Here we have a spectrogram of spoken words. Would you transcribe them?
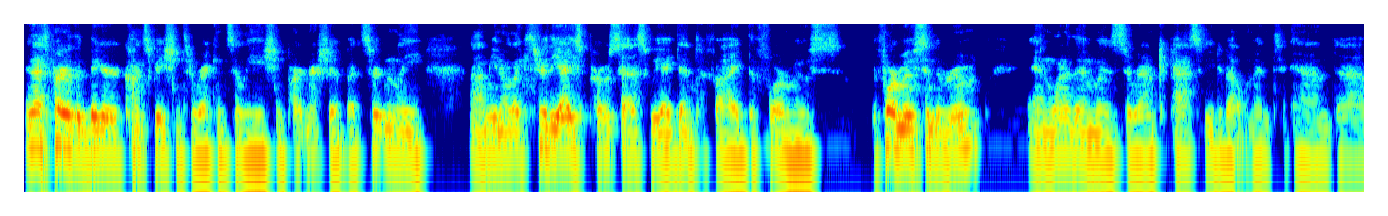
and that's part of the bigger conservation through reconciliation partnership, but certainly, um, you know, like through the ICE process, we identified the four moose, the four moose in the room. And one of them was around capacity development and uh,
